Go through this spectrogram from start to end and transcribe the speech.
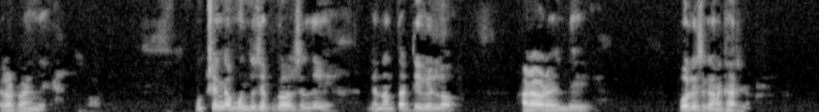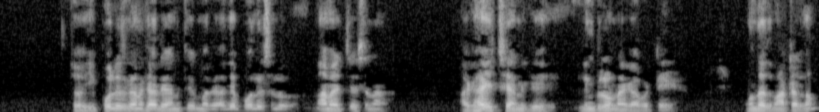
పిలవటం అయింది. ముఖ్యంగా ముందు చెప్పుకోవాల్సింది నిన్నంతా టీవీల్లో హడావుడైంది పోలీసు ఘనకార్యం. సో ఈ పోలీసు ఘనకార్యానికి మరి అదే పోలీసులు నామినేట్ చేసిన అఘాయిత్యానికి లింకులు ఉన్నాయి కాబట్టి ముందు అది మాట్లాడదాం.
